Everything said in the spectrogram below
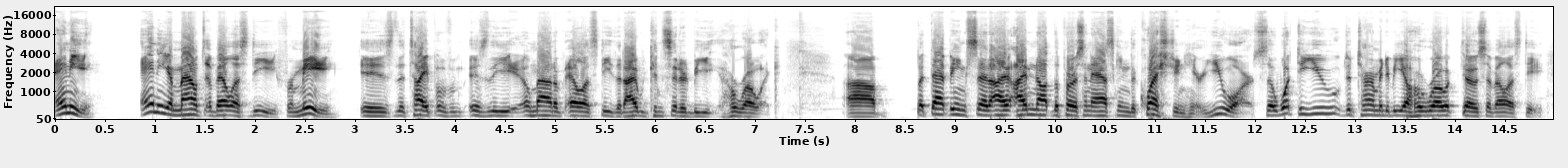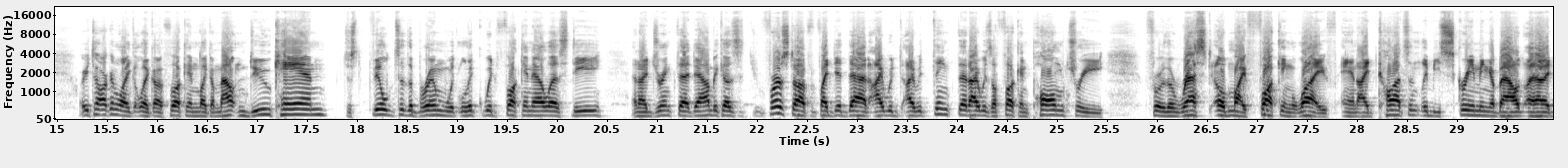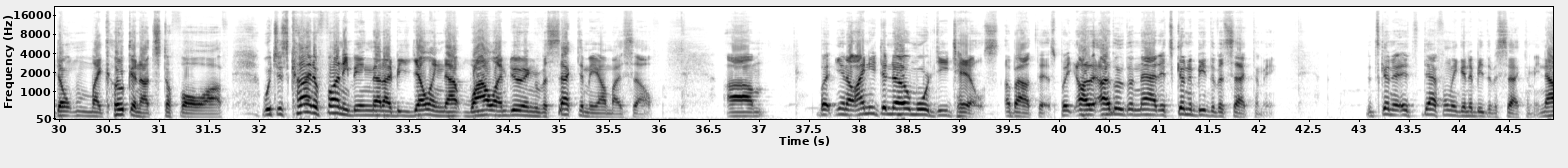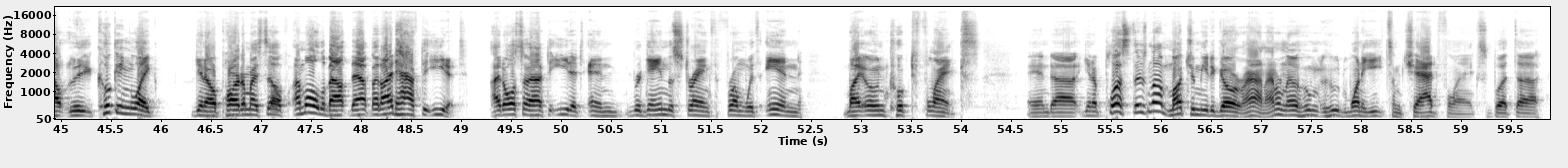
any any amount of LSD for me is the type of is the amount of LSD that I would consider to be heroic. Uh, But that being said, I, I'm not the person asking the question here. You are. So what do you determine to be a heroic dose of LSD? Are you talking like like a fucking like a Mountain Dew can just filled to the brim with liquid fucking LSD and I drink that down because first off, if I did that, I would I would think that I was a fucking palm tree for the rest of my fucking life and I'd constantly be screaming about I don't want my coconuts to fall off, which is kind of funny being that I'd be yelling that while I'm doing a vasectomy on myself. Um, but you know, I need to know more details about this. But uh, other than that, it's going to be the vasectomy. It's gonna, it's definitely going to be the vasectomy. Now, the cooking, like you know, part of myself, I'm all about that, but I'd have to eat it. I'd also have to eat it and regain the strength from within my own cooked flanks. And uh, you know, plus there's not much of me to go around. I don't know who who'd want to eat some Chad flanks, but uh,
